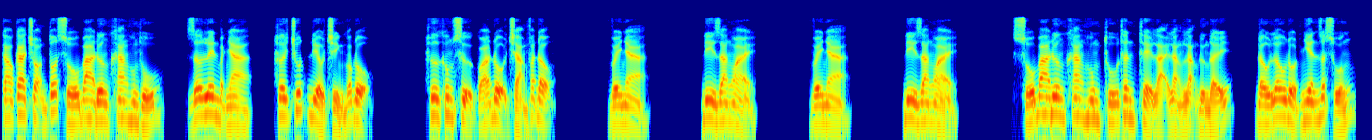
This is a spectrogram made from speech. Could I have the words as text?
Cao ca chọn tốt số ba đương khang hung thú, dơ lên bạch nhà, hơi chút điều chỉnh góc độ. Hư không sự quá độ chạm phát động. Về nhà. Đi ra ngoài về nhà. Đi ra ngoài. Số ba đương khang hung thú thân thể lại lẳng lặng đứng đấy, đầu lâu đột nhiên rất xuống,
